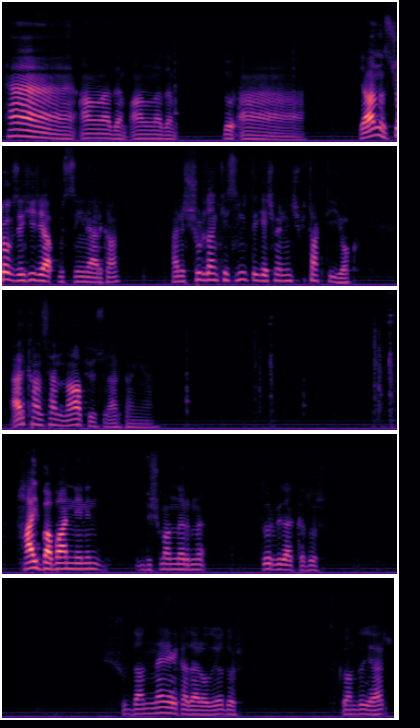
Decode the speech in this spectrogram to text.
He anladım anladım. Dur aa. Yalnız çok zekice yapmışsın yine Erkan. Hani şuradan kesinlikle geçmenin hiçbir taktiği yok. Erkan sen ne yapıyorsun Erkan ya? Hay babaannenin düşmanlarını. Dur bir dakika dur. Şuradan nereye kadar oluyor dur. Tıklandığı yer.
